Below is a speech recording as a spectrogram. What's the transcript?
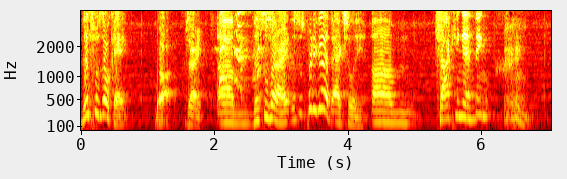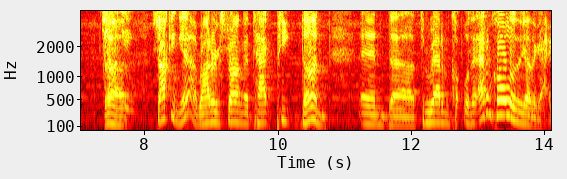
this was okay. Oh, sorry. Um, this was all right. This was pretty good, actually. Um, shocking ending. Shocking. Uh, shocking, yeah. Roderick Strong attacked Pete Dunne and uh, threw Adam. Cole. Was it Adam Cole or the other guy?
